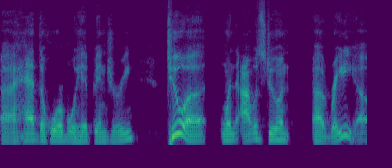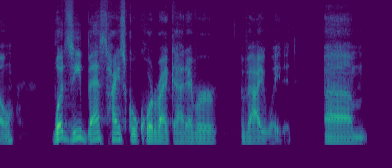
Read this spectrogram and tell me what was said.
uh, had the horrible hip injury. Tua, when I was doing uh, radio, was the best high school quarterback I'd ever evaluated. Um,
